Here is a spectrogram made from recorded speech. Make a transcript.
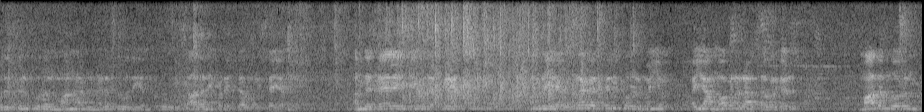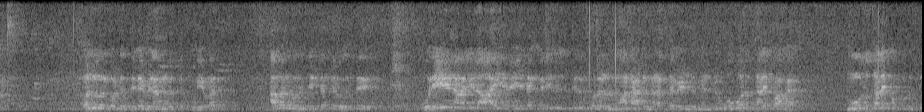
ஒரு திருக்குறள் மாநாடு நடத்துவது என்பது ஒரு சாதனை படைத்த ஒரு செயல். அந்த செயலை செய்வதற்கு நம்முடைய உலக திருக்குறள் மையம் ஐயா மோகனராஜ் அவர்கள் மாதந்தோறும் வள்ளுவர் கோட்டத்திலே விழா நடத்தக்கூடியவர். அவர் ஒரு திட்டத்தை வகுத்து ஒரே நாளில் ஆயிரம் இடங்களில் திருக்குறள் மாநாடு நடத்த வேண்டும் என்று ஒவ்வொரு தலைப்பாக நூறு தலைப்பு கொடுத்து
